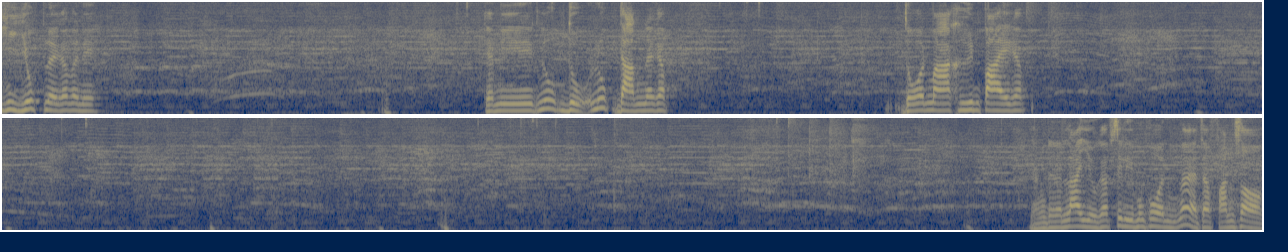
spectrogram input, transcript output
มียุบเลยครับวันนี้ แกมีลูกดุลูกดันนะครับ โดนมาคืนไปครับ ยังเดินไล่อยู่ครับสิริมงคลน่าจะฟันศอก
